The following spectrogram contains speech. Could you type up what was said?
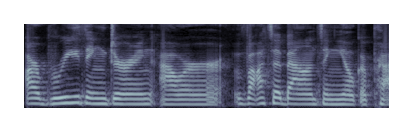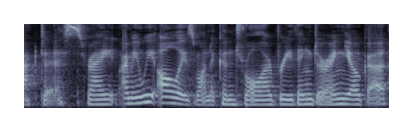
our breathing during our vata balancing yoga practice, right? I mean, we always want to control our breathing during yoga,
